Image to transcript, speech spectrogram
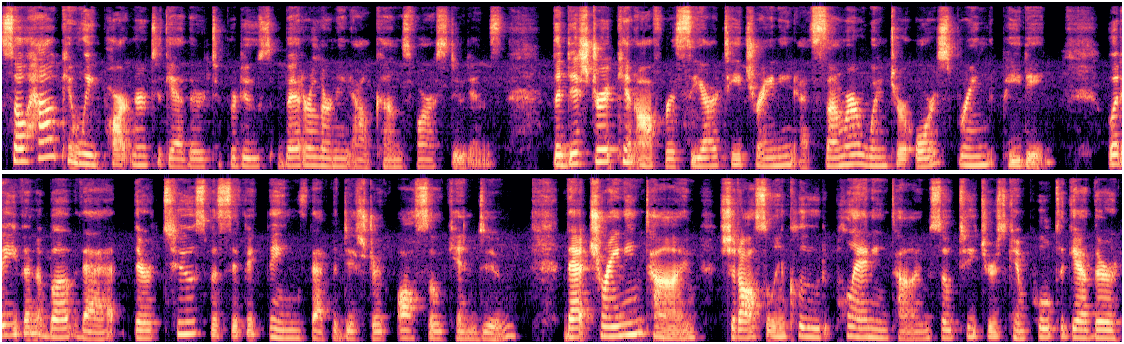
So, how can we partner together to produce better learning outcomes for our students? The district can offer CRT training at summer, winter, or spring PD. But even above that, there are two specific things that the district also can do. That training time should also include planning time so teachers can pull together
